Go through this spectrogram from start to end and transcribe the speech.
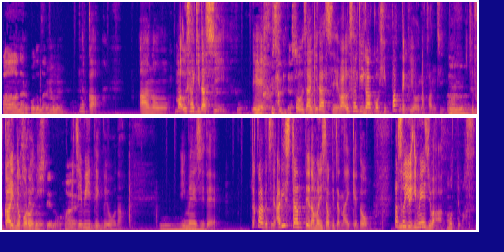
ああ、なるほど、なるほど。うん。なんか、あの、まあ、うさぎだし、でうんうさぎだし。そう、うさぎだし、まあ、うさぎがこう引っ張っていくような感じ。うん。深いところに導いていくようなうんイメージで。だから別にアリスちゃんっていう名前にしたわけじゃないけど、まあ、そういうイメージは持ってます。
